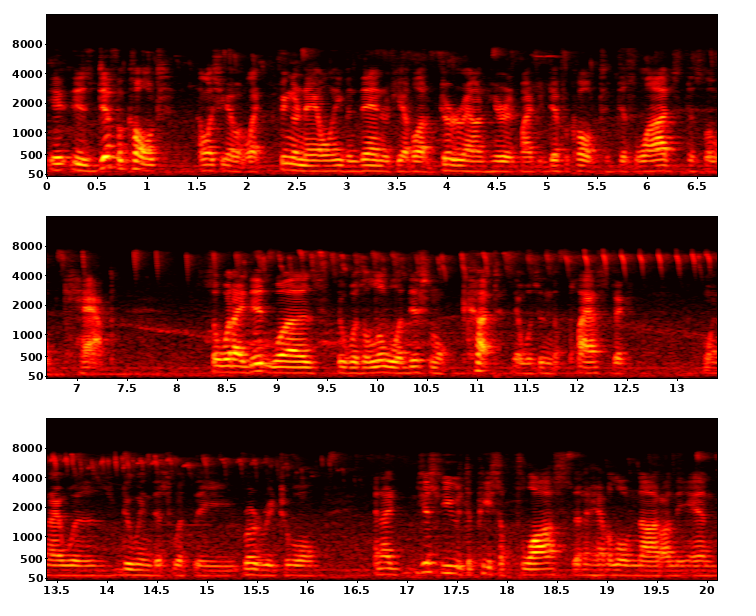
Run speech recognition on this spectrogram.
It is difficult unless you have a like fingernail even then if you have a lot of dirt around here it might be difficult to dislodge this little cap. So what I did was there was a little additional cut that was in the plastic when I was doing this with the rotary tool and I just used a piece of floss that I have a little knot on the end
